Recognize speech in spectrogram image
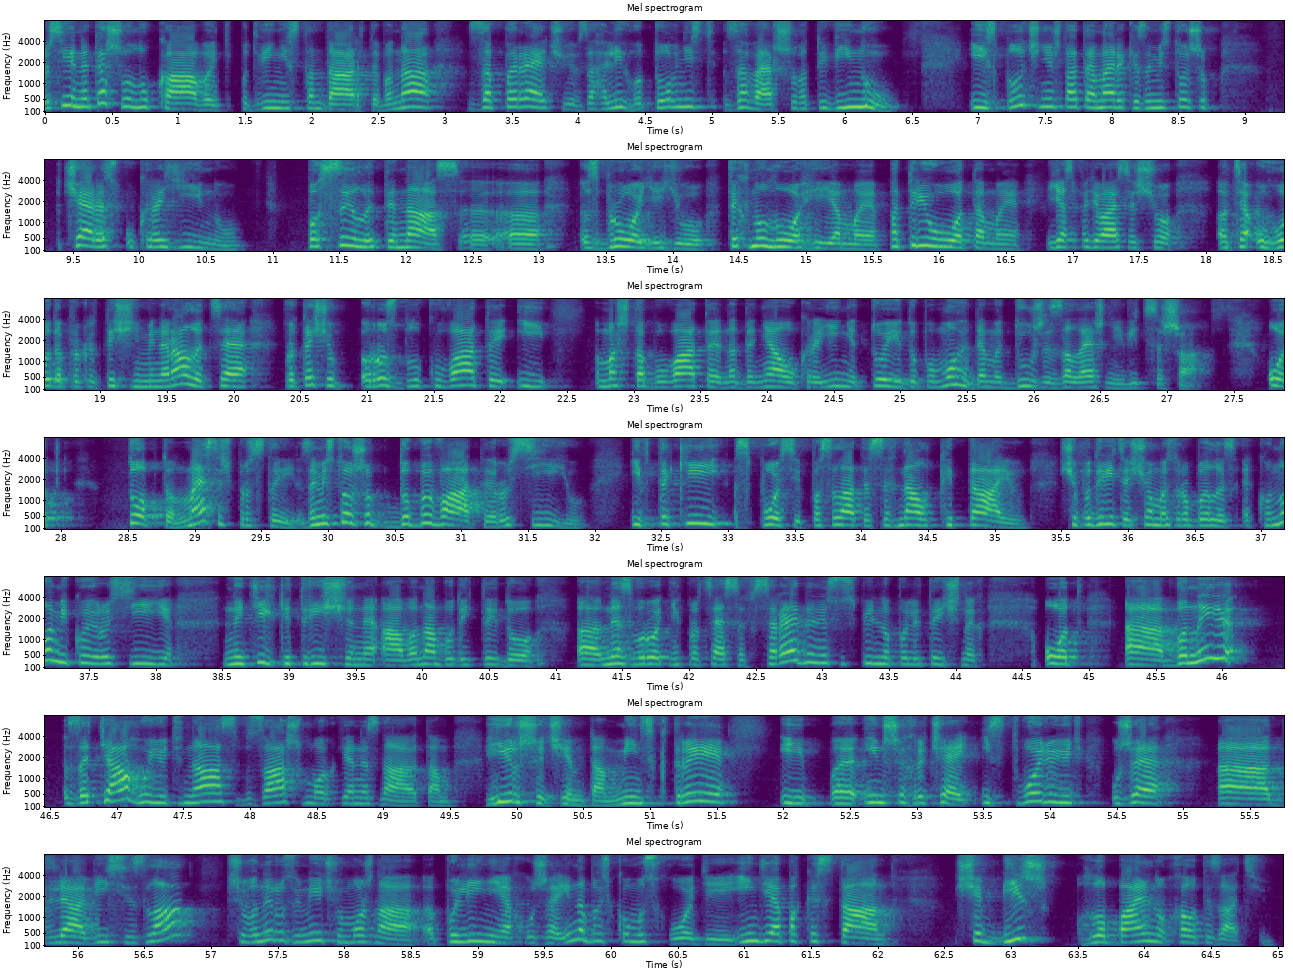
Росія не те, що лукавить подвійні стандарти, вона заперечує взагалі готовність завершувати війну. І Сполучені Штати Америки, замість того, щоб через Україну посилити нас е, е, зброєю, технологіями, патріотами. Я сподіваюся, що ця угода про критичні мінерали це про те, щоб розблокувати і масштабувати надання Україні тої допомоги, де ми дуже залежні від США. От. Тобто меседж простий: замість того, щоб добивати Росію і в такий спосіб посилати сигнал Китаю, що подивіться, що ми зробили з економікою Росії, не тільки тріщини, а вона буде йти до е, незворотніх процесів всередині суспільно-політичних. От е, вони затягують нас в зашморг, я не знаю, там гірше, чим там Мінськ 3 і е, інших речей, і створюють уже е, для вісі зла. Що вони розуміють, що можна е, по лініях уже і на Близькому Сході, Індія, Пакистан ще більш глобальну хаотизацію.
